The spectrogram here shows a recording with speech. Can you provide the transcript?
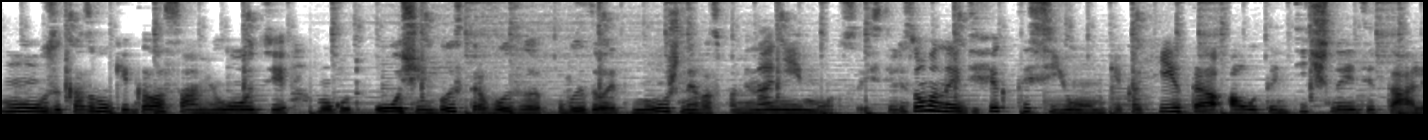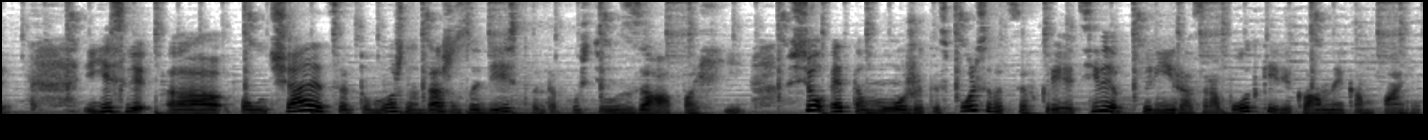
музыка, звуки, голоса, мелодии могут очень быстро вызвать нужные воспоминания и эмоции. Стилизованные дефекты съемки, какие-то аутентичные детали. И если э, получается, то можно даже задействовать, допустим, допустим, запахи. Все это может использоваться в креативе при разработке рекламной кампании.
